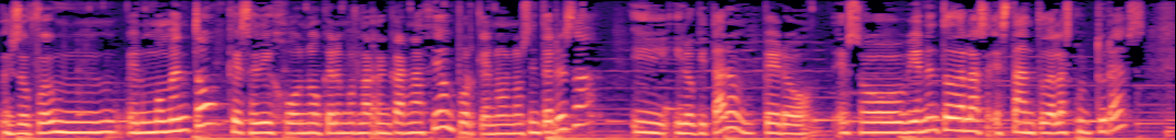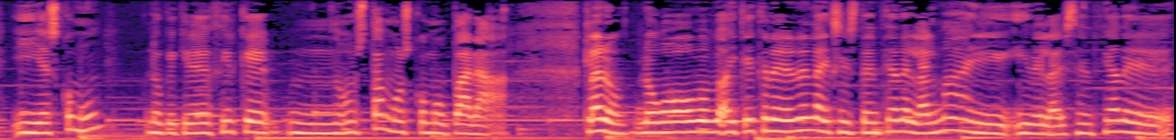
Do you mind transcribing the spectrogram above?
Eso fue en un momento que se dijo no queremos la reencarnación porque no nos interesa y, y, lo quitaron, pero eso viene en todas las, está en todas las culturas y es común lo que quiere decir que no estamos como para... Claro, luego hay que creer en la existencia del alma y, de la esencia de,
